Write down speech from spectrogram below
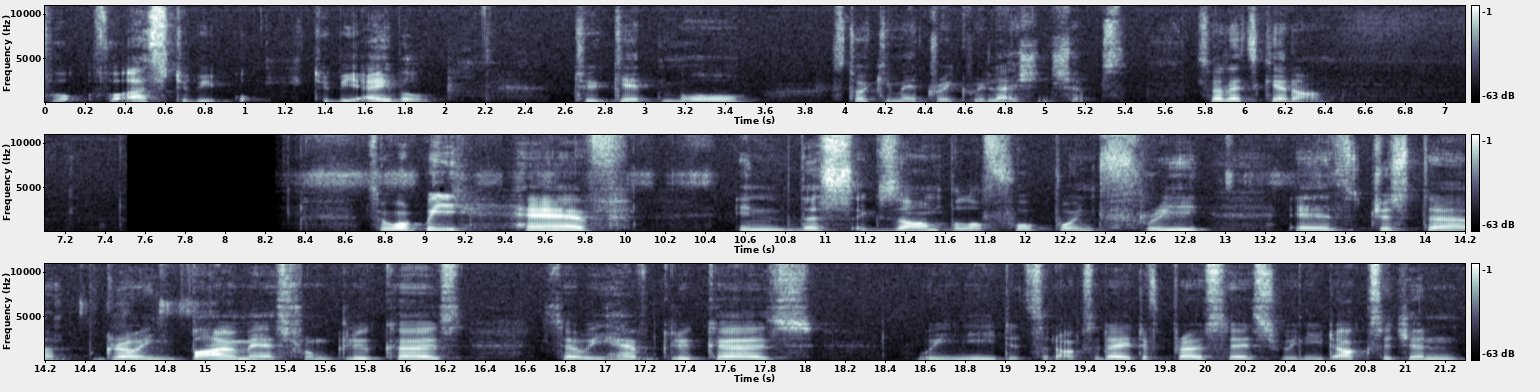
for, for us to be, to be able to get more stoichiometric relationships. So let's get on. So what we have in this example of 4.3 is just uh, growing biomass from glucose. So we have glucose, we need, it's an oxidative process, we need oxygen,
